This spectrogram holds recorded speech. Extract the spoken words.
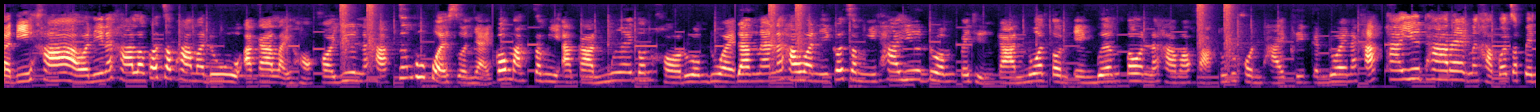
วัสดีค่ะ วันนี้นะคะเราก็จะพามาดูอาการไหลหอคอยื่นนะคะ ซึ่งผู้ป่วยส่วนใหญ่ก็มักจะมีอาการเมื่อยต้นคอร่วมด้วย ดังนั้นนะคะ วันนี้ก็จะมีท่ายืดรวมไปถึงการนวดตนเองเบื้องต้นนะคะ มาฝากทุกๆคนท้ายคลิปกันด้วยนะคะท่ายืดท่าแรกนะคะ ก็จะเป็น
